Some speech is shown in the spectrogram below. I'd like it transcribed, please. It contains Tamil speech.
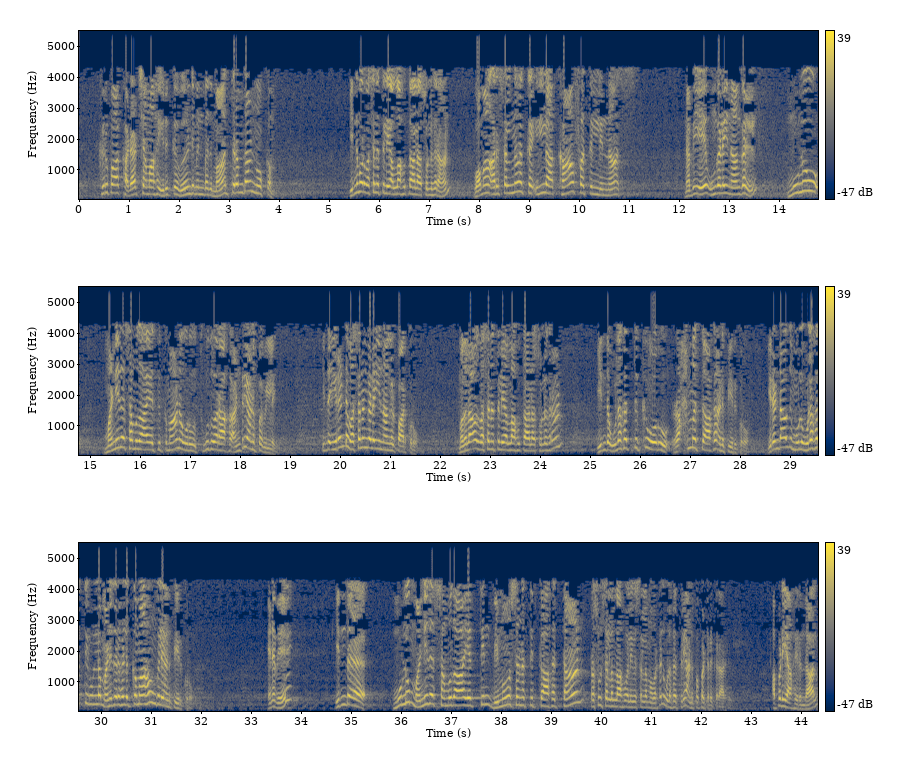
கிருபா கடாட்சமாக இருக்க வேண்டும் என்பது மாத்திரம்தான் நோக்கம். இன்னமொரு வசனத்திலே அல்லாஹு தாலா சொல்லுகிறான் ஒமா அரசல்னாக்க இல்லா காஃபத்தில் நபியே உங்களை நாங்கள் முழு மனித சமுதாயத்துக்குமான ஒரு தூதுவராக அன்றி அனுப்பவில்லை. இந்த இரண்டு வசனங்களையும் நாங்கள் பார்க்கிறோம். முதலாவது வசனத்திலே அல்லாஹு தாலா சொல்லுகிறான் இந்த உலகத்துக்கு ஒரு ரஹ்மத்தாக அனுப்பி இருக்கிறோம் இரண்டாவது முழு உலகத்தில் உள்ள மனிதர்களுக்குமாக உங்களை அனுப்பியிருக்கிறோம். எனவே இந்த முழு மனித சமுதாயத்தின் விமோசனத்திற்காகத்தான் ரசூல் சல்லாஹூ அலிவசல்லம் அவர்கள் உலகத்திலே அனுப்பப்பட்டிருக்கிறார்கள். அப்படியாக இருந்தால்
